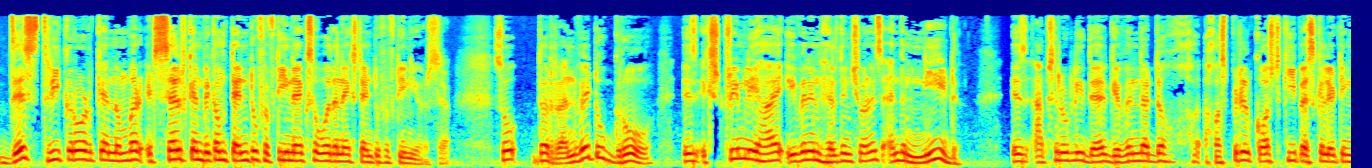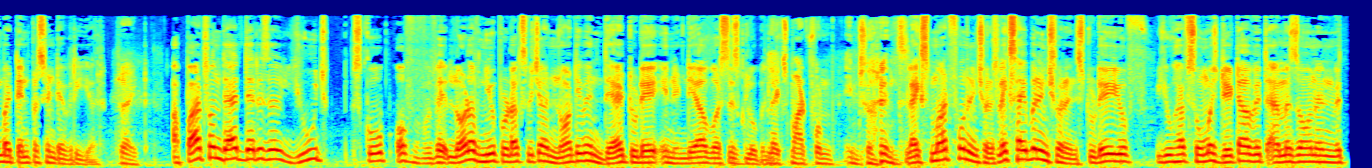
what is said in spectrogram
this 3 crore can number itself can become 10 to 15x over the next 10 to 15 years. Yeah. So the runway to grow is extremely high even in health insurance and the need is absolutely there given that the hospital costs keep escalating by 10% every year Right. apart from that there is a huge scope of a lot of new products which are not even there today in india versus global Like smartphone insurance. like smartphone insurance like cyber insurance today you you have so much data with amazon and with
